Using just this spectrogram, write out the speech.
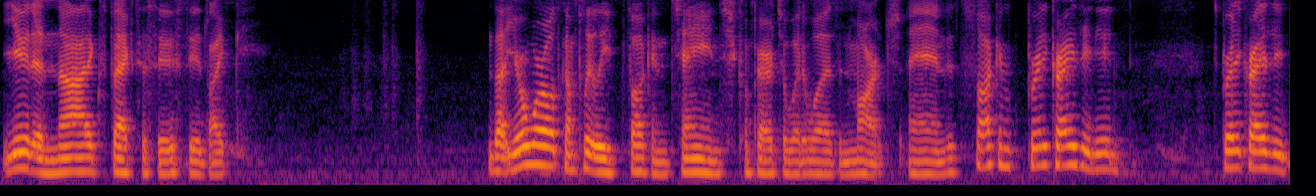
you did not expect to see, dude. Like that your world completely fucking changed compared to what it was in March, and it's fucking pretty crazy, dude. It's pretty crazy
